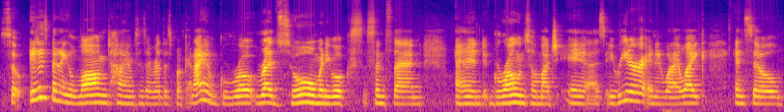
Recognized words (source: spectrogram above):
So it has been a long time since I read this book and I have read so many books since then and grown so much as a reader and in what I like. And so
